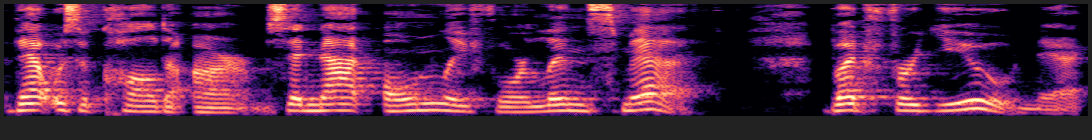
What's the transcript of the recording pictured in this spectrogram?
That was a call to arms and not only for Lynn Smith, but for you, Nick,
